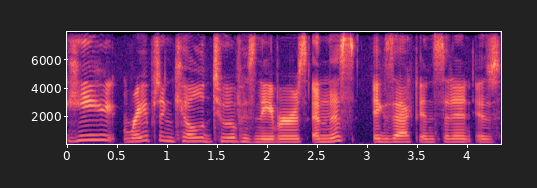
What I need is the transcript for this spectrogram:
he raped and killed two of his neighbors, and this exact incident is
